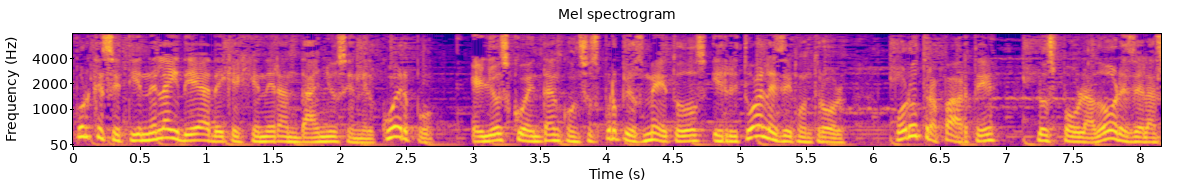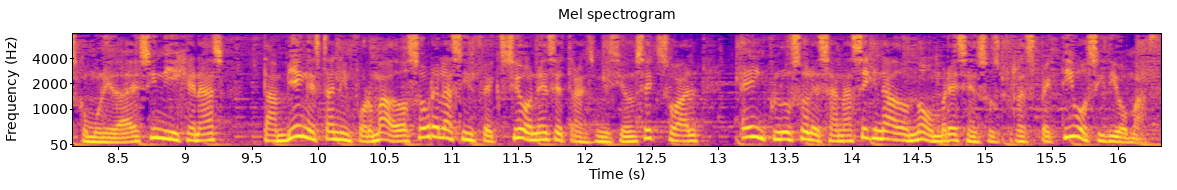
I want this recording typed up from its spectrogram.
porque se tiene la idea de que generan daños en el cuerpo. Ellos cuentan con sus propios métodos y rituales de control. Por otra parte, los pobladores de las comunidades indígenas también están informados sobre las infecciones de transmisión sexual e incluso les han asignado nombres en sus respectivos idiomas.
